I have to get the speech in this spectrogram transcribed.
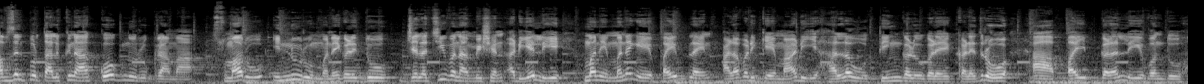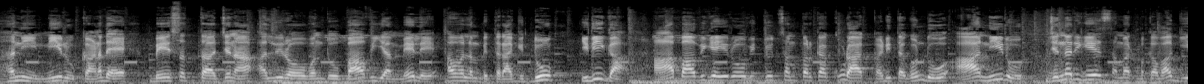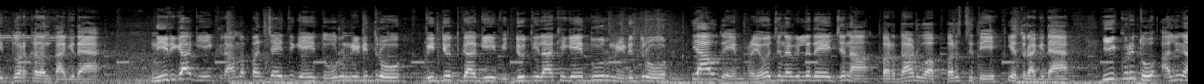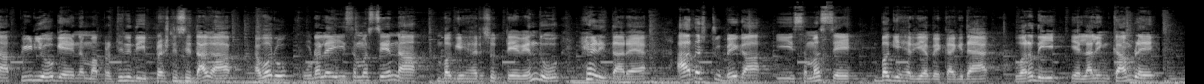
ಅಫಜಲ್ಪುರ್ ತಾಲೂಕಿನ ಕೋಗ್ನೂರು ಗ್ರಾಮ ಸುಮಾರು ಇನ್ನೂರು ಮನೆಗಳಿದ್ದು ಜಲಜೀವನ ಮಿಷನ್ ಅಡಿಯಲ್ಲಿ ಮನೆ ಮನೆಗೆ ಪೈಪ್ ಲೈನ್ ಅಳವಡಿಕೆ ಮಾಡಿ ಹಲವು ತಿಂಗಳುಗಳೇ ಕಳೆದರೂ ಆ ಪೈಪ್ಗಳಲ್ಲಿ ಒಂದು ಹನಿ ನೀರು ಕಾಣದೆ ಬೇಸತ್ತ ಜನ ಅಲ್ಲಿರೋ ಒಂದು ಬಾವಿಯ ಮೇಲೆ ಅವಲಂಬಿತರಾಗಿದ್ದು, ಇದೀಗ ಆ ಬಾವಿಗೆ ಇರೋ ವಿದ್ಯುತ್ ಸಂಪರ್ಕ ಕೂಡ ಕಡಿತಗೊಂಡು ಆ ನೀರು ಜನರಿಗೆ ಸಮರ್ಪಕವಾಗಿ ದೊರಕದಂತಾಗಿದೆ. ನೀರಿಗಾಗಿ ಗ್ರಾಮ ಪಂಚಾಯಿತಿಗೆ ದೂರು ನೀಡಿದ್ರು, ವಿದ್ಯುತ್ಗಾಗಿ ವಿದ್ಯುತ್ ಇಲಾಖೆಗೆ ದೂರು ನೀಡಿದ್ರು ಯಾವುದೇ ಪ್ರಯೋಜನವಿಲ್ಲದೆ ಜನ ಪರದಾಡುವ ಪರಿಸ್ಥಿತಿ ಎದುರಾಗಿದೆ. ಈ ಕುರಿತು ಅಲ್ಲಿನ ಪಿಡಿಒಗೆ ನಮ್ಮ ಪ್ರತಿನಿಧಿ ಪ್ರಶ್ನಿಸಿದಾಗ, ಅವರು ಕೂಡಲೇ ಈ ಸಮಸ್ಯೆಯನ್ನ ಬಗೆಹರಿಸುತ್ತೇವೆಂದು ಹೇಳಿದ್ದಾರೆ. ಆದಷ್ಟು ಬೇಗ ಈ ಸಮಸ್ಯೆ ಬಗೆಹರಿಯಬೇಕಾಗಿದೆ. ವರದಿ ಯಲ್ಲಾಲಿಂಗ್ ಕಾಂಬ್ಳೆ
